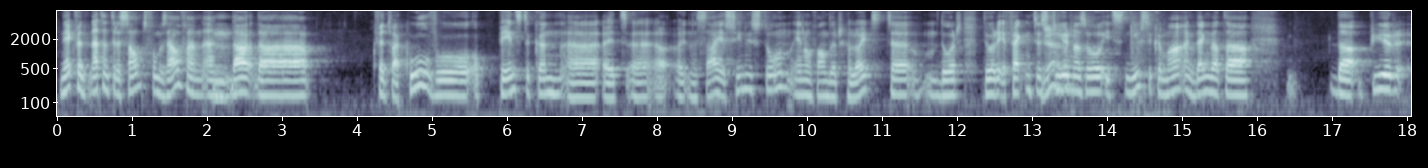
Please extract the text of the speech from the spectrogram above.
nee, ik vind het net interessant voor mezelf en, en Mhm. dat, dat, ik vind het wel cool voor opeens te kunnen eh, uit, eh, uit een saaie sinustoon een of ander geluid te, door, door effecten te sturen en zo iets nieuws te kunnen maken. Ik denk dat dat dat puur,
